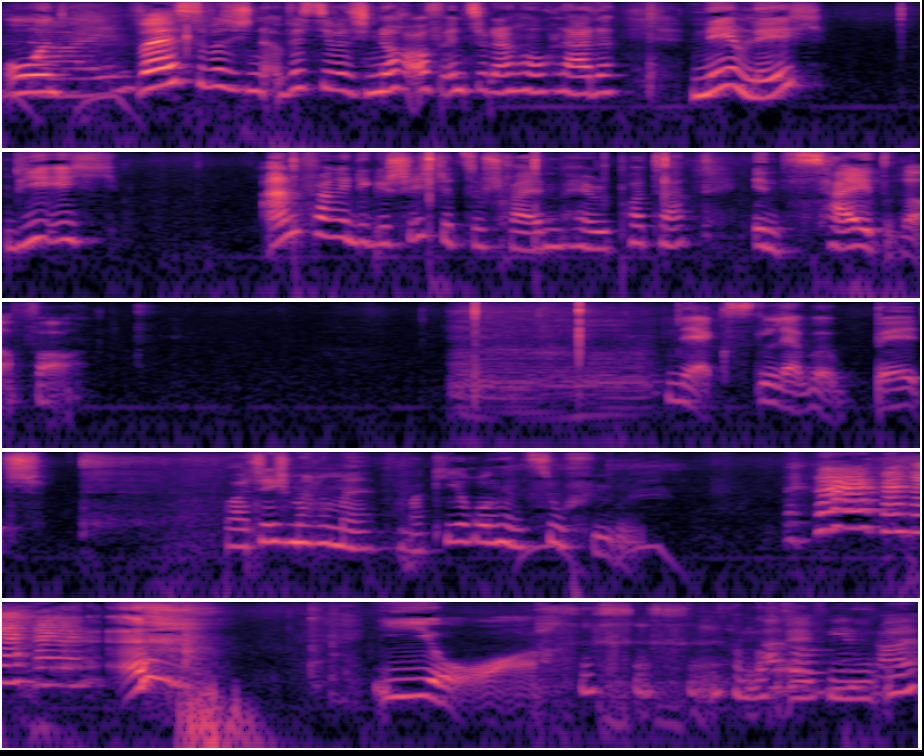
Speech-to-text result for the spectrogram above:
Und Nein. weißt du, was ich, wisst ihr, was ich noch auf Instagram hochlade? Nämlich, wie ich anfange, die Geschichte zu schreiben, Harry Potter, in Zeitraffer. Next Level, Bitch. Warte, ich mache nochmal Markierung hinzufügen. Joa. Hab noch Also elf Minuten. Fall.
